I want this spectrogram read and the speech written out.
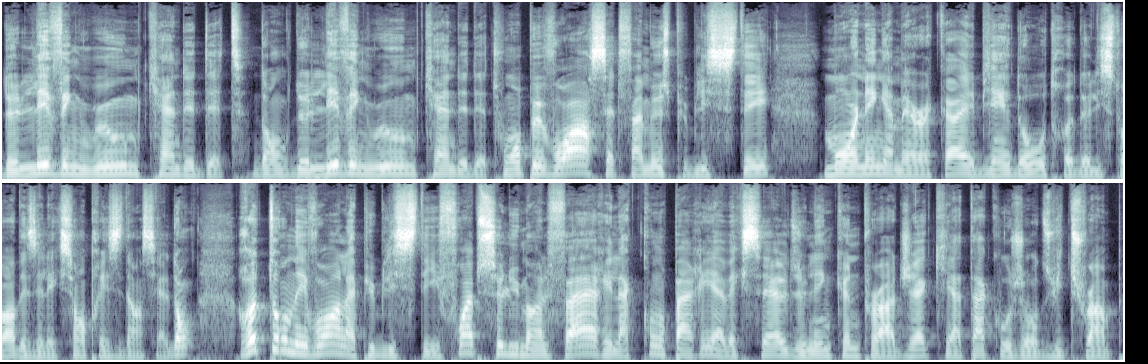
The Living Room Candidate. Donc The Living Room Candidate où on peut voir cette fameuse publicité Morning America et bien d'autres de l'histoire des élections présidentielles. Donc retournez voir la publicité, il faut absolument le faire et la comparer avec celle du Lincoln Project qui attaque aujourd'hui Trump.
